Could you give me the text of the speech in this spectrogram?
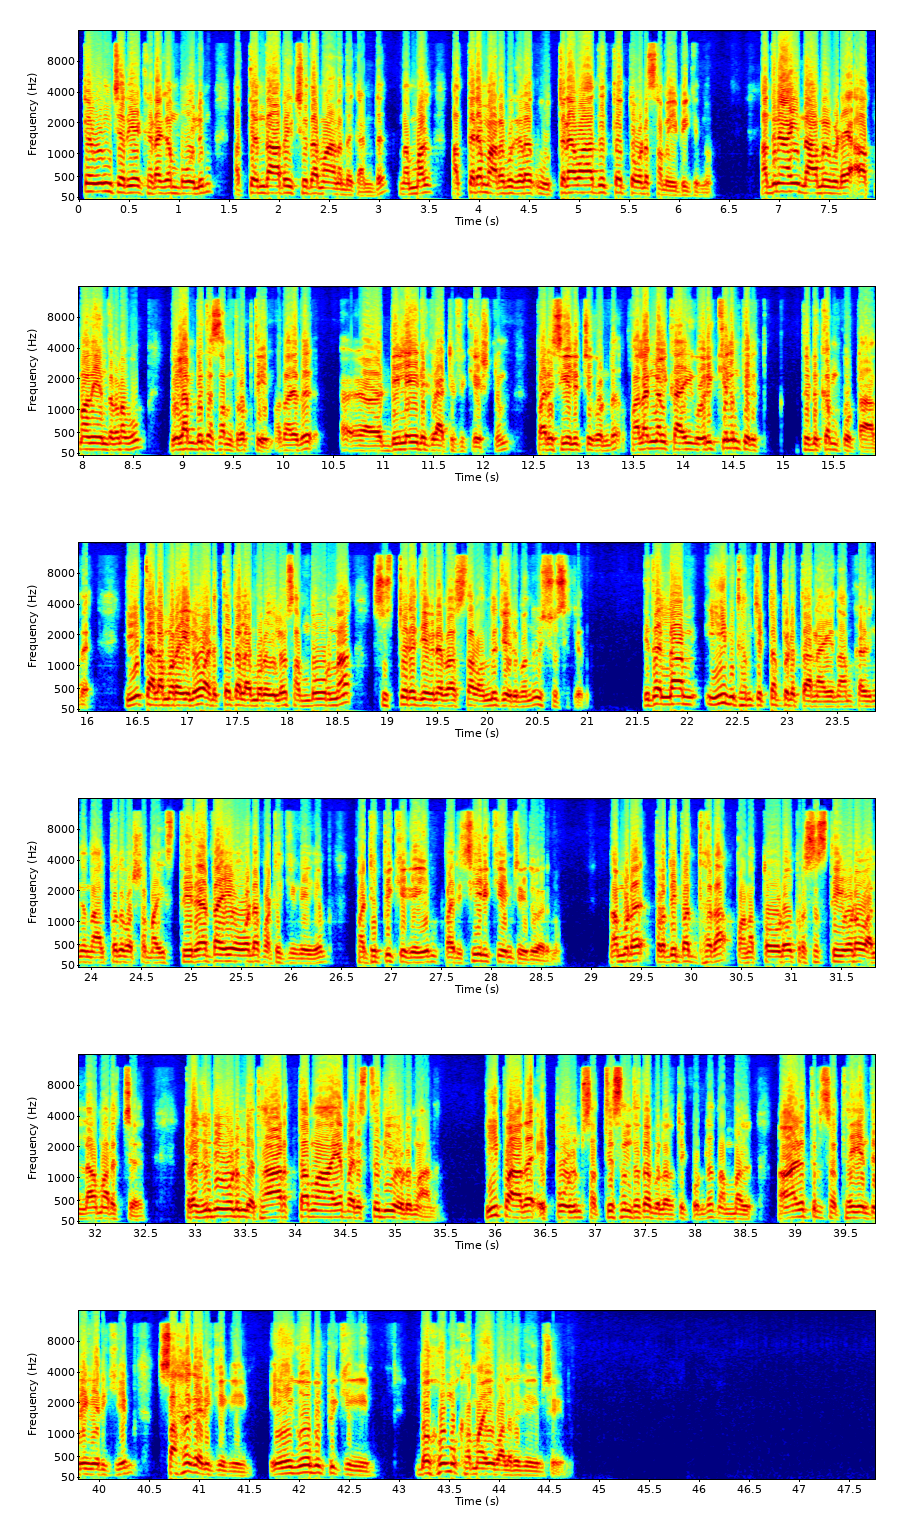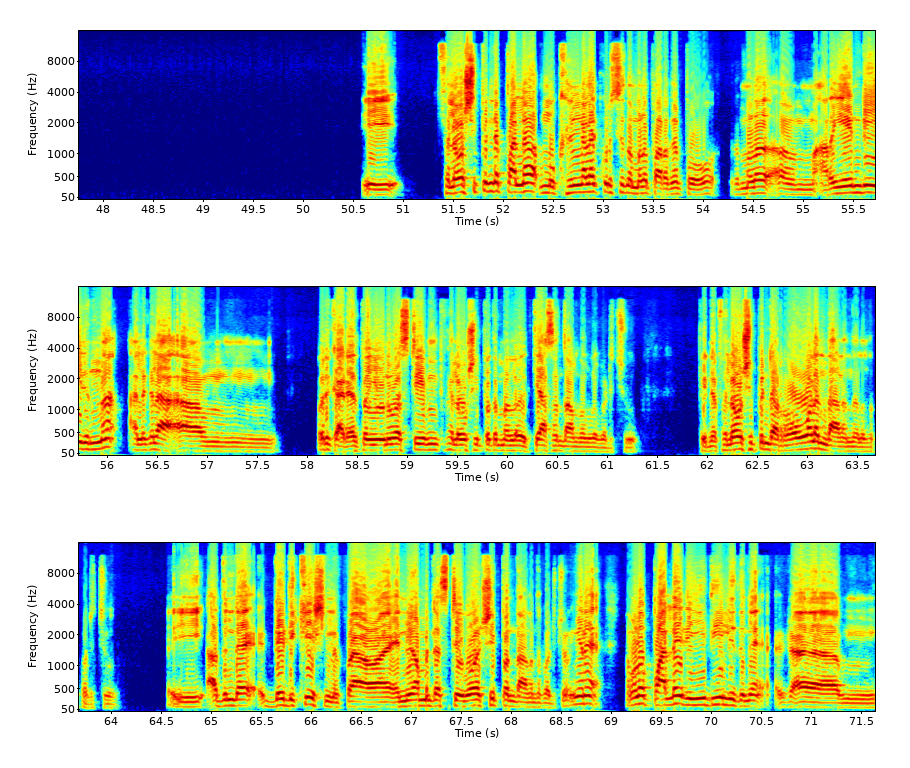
ഏറ്റവും ചെറിയ ഘടകം പോലും അത്യന്താപേക്ഷിതമാണെന്ന് കണ്ട് നമ്മൾ അത്തരം അറിവുകളെ ഉത്തരവാദിത്വത്തോടെ സമീപിക്കുന്നു. അതിനായി നാം ഇവിടെ ആത്മനിയന്ത്രണവും വിളംബിത സംതൃപ്തിയും അതായത് ഡിലേഡ് ഗ്രാറ്റിഫിക്കേഷനും പരിശീലിച്ചുകൊണ്ട് ഫലങ്ങൾക്കായി ഒരിക്കലും തിരു തിടുക്കം കൂട്ടാതെ ഈ തലമുറയിലോ അടുത്ത തലമുറയിലോ സമ്പൂർണ സുസ്ഥിര ജീവന വ്യവസ്ഥ വന്നു ചേരുമെന്ന് വിശ്വസിക്കുന്നു. ഇതെല്ലാം ഈ വിധം ചിട്ടപ്പെടുത്താനായി നാം കഴിഞ്ഞ നാൽപ്പത് വർഷമായി സ്ഥിരതയോടെ പഠിക്കുകയും പഠിപ്പിക്കുകയും പരിശീലിക്കുകയും ചെയ്തു വരുന്നു. നമ്മുടെ പ്രതിബദ്ധത പണത്തോടോ പ്രശസ്തിയോടോ അല്ല മറിച്ച് പ്രകൃതിയോടും യഥാർത്ഥമായ പരിസ്ഥിതിയോടുമാണ്. ഈ പാത എപ്പോഴും സത്യസന്ധത പുലർത്തിക്കൊണ്ട് നമ്മൾ ആഴത്തിൽ ശ്രദ്ധ കേന്ദ്രീകരിക്കുകയും സഹകരിക്കുകയും ഏകോപിപ്പിക്കുകയും ബഹുമുഖമായി വളരുകയും ചെയ്യുന്നു. ഈ ഫെലോഷിപ്പിന്റെ പല മുഖങ്ങളെ കുറിച്ച് നമ്മൾ പറഞ്ഞപ്പോ നമ്മൾ അറിയേണ്ടിയിരുന്ന അല്ലെങ്കിൽ ഒരു കാര്യം. ഇപ്പൊ യൂണിവേഴ്സിറ്റിയും ഫെലോഷിപ്പും തമ്മിലുള്ള വ്യത്യാസം എന്താണെന്ന് നമ്മൾ പഠിച്ചു. പിന്നെ ഫെലോഷിപ്പിന്റെ റോൾ എന്താണെന്നുള്ളത് പഠിച്ചു. ഈ അതിന്റെ ഡെഡിക്കേഷൻ എൻവയോൺമെന്റൽ സ്റ്റിവേർഷിപ്പ് എന്താണെന്ന് പഠിച്ചു. ഇങ്ങനെ നമ്മൾ പല രീതിയിൽ ഇതിനെ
